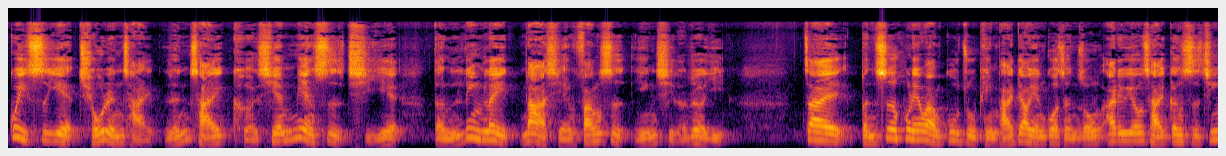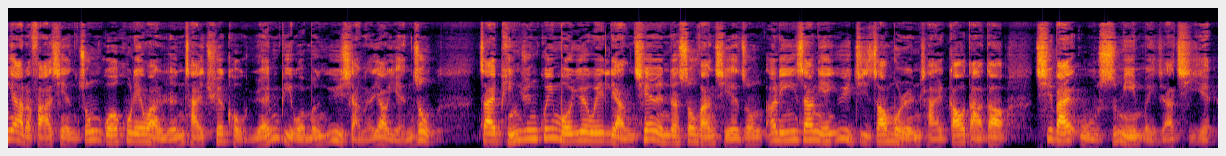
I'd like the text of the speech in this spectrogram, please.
贵事业求人才，人才可先面试企业。等另类纳贤方式引起了热议。在本次互联网雇主品牌调研过程中，爱立优才更是惊讶地发现，中国互联网人才缺口远比我们预想的要严重。在平均规模约为两千人的受访企业中，二零一三年预计招募人才高达到七百五十名每家企业，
